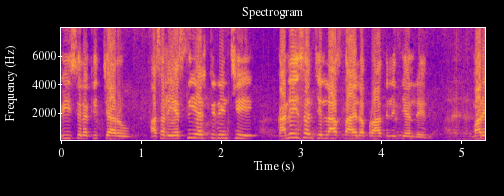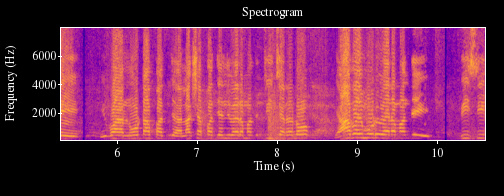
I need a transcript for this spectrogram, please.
బీసీలకు ఇచ్చారు. అసలు ఎస్సీ ఎస్టీ నుంచి కనీసం జిల్లా స్థాయిలో ప్రాతినిధ్యం లేదు. మరి ఇవాళ నూట పద్ లక్ష పద్దెనిమిది వేల మంది టీచర్లలో యాభై మూడు వేల మంది బీసీ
